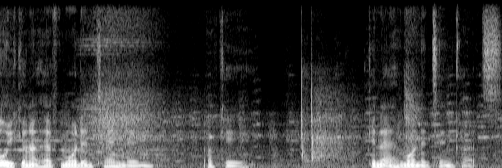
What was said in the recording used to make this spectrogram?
Oh, you cannot have more than 10 then. Okay. Cannot have more than 10 cards.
